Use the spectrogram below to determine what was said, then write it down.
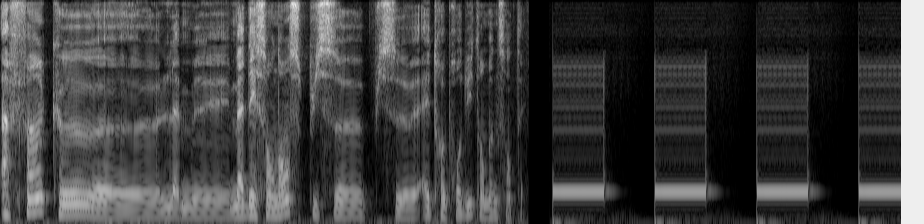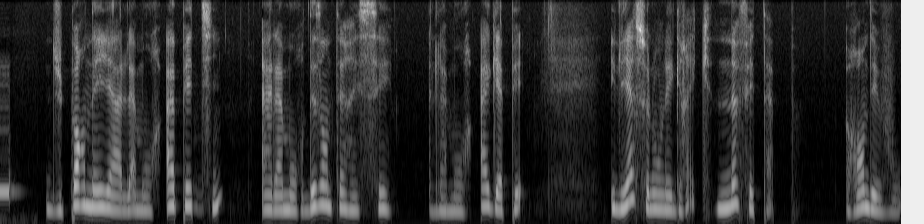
afin que euh, ma descendance puisse, euh, puisse être produite en bonne santé. Du pornéia l'amour appétit, à l'amour désintéressé, l'amour agapé, il y a selon les Grecs neuf étapes. Rendez-vous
